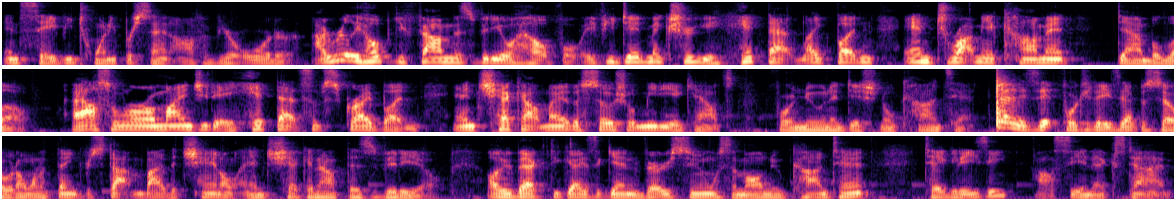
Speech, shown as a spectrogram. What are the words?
and save you 20% off of your order. I really hope you found this video helpful. If you did, make sure you hit that like button and drop me a comment down below. I also want to remind you to hit that subscribe button and check out my other social media accounts for new and additional content. That is it for today's episode. I want to thank you for stopping by the channel and checking out this video. I'll be back with you guys again very soon with some all new content. Take it easy. I'll see you next time.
